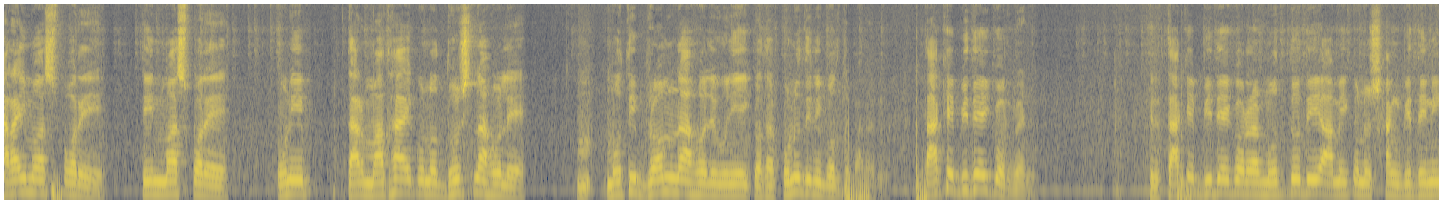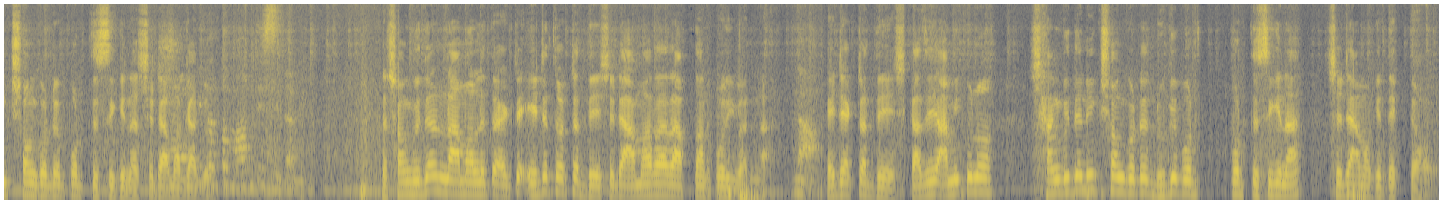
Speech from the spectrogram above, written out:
আড়াই মাস পরে, তিন মাস পরে উনি তার মাথায় কোনো দোষ না হলে, মতিভ্রম না হলে উনি এই কথা কোনোদিনই বলতে পারেন না। তাকে বিদায় করবেন। কিন্তু তাকে বিদায় করার মধ্য দিয়ে আমি কোনো সাংবিধানিক সংকটে পড়তেছি কিনা সেটা আমাকে আগে সংবিধান না সংবিধান না মানলে তো একটা এটা তো একটা দেশ এটা আমার আর আপনার পরিবার না। এটা একটা দেশ। কাজে আমি কোনো সাংবিধানিক সংকটে ঢুকে পড়- পড়তেছি কিনা সেটা আমাকে দেখতে হবে।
